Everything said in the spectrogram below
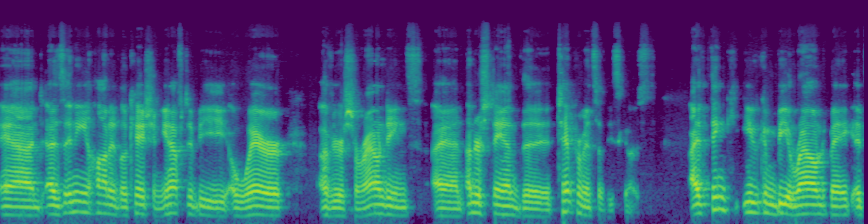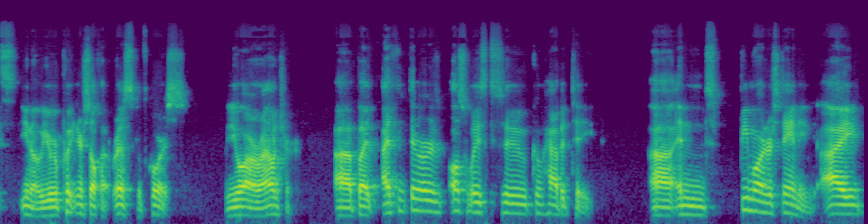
and as any haunted location, you have to be aware of your surroundings and understand the temperaments of these ghosts. I think you can be around Meg. It's you know you're putting yourself at risk, of course, you are around her. Uh, but I think there are also ways to cohabitate uh, and be more understanding. I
